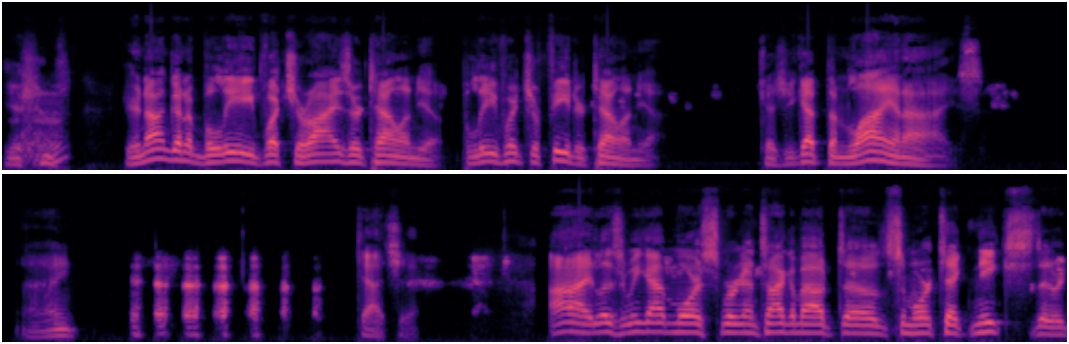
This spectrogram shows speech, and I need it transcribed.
You're, Mhm. you're not going to believe what your eyes are telling you. Believe what your feet are telling you because you got them lion eyes. All right. gotcha. All right, listen, we got more. We're going to talk about uh, some more techniques that are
